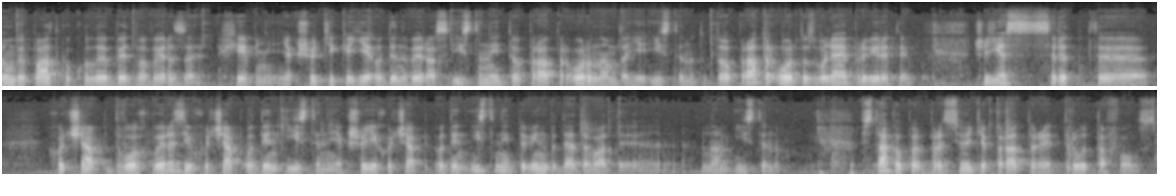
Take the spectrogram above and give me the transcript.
тому випадку, коли обидва вирази хибні. Якщо тільки є один вираз істинний, то оператор OR нам дає істину. Тобто оператор OR дозволяє перевірити, чи є серед е, хоча б двох виразів хоча б один істинний. Якщо є хоча б один істинний, то він буде давати е, нам істину. Ось так працюють оператори true та false.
